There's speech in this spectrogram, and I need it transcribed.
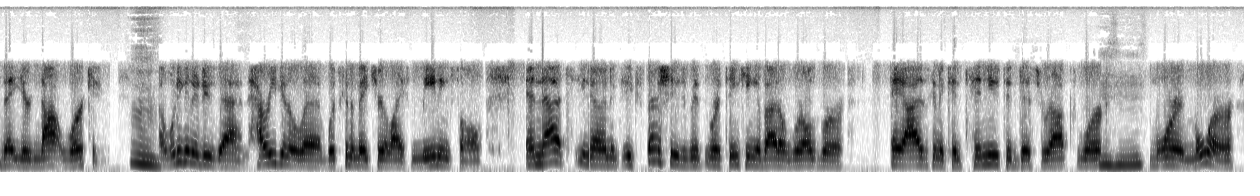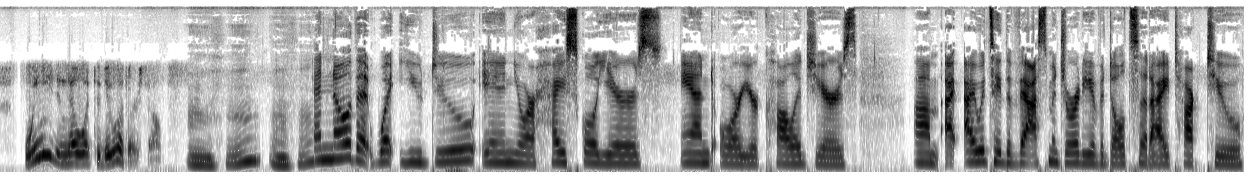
that you're not working. Uh, what are you going to do then? How are you going to live? What's going to make your life meaningful? And that's, you know, and especially as we- we're thinking about a world where AI is going to continue to disrupt work mm-hmm. more and more, we need to know what to do with ourselves. Mm-hmm, mm-hmm. and know that what you do in your high school years and or your college years um, I, I would say the vast majority of adults that i talk to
